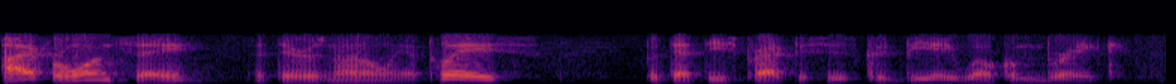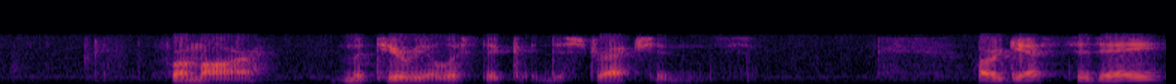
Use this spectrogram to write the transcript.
I, for one, say that there is not only a place, but that these practices could be a welcome break from our materialistic distractions. Our guest today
